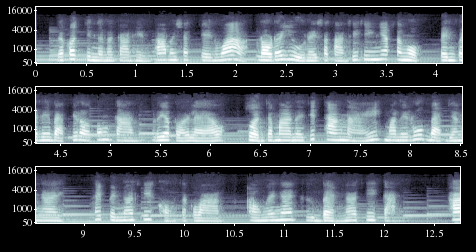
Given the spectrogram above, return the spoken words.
ๆ แล้วก็จินตนาการเห็นภาพให้ชัดเจนว่า เราได้อยู่ในสถานที่ที่เงียบสงบ เป็นไปในแบบที่เราต้องการเรียบร้อยแล้ว ส่วนจะมาในทิศทางไหน มาในรูปแบบยังไง ให้เป็นหน้าที่ของจักรวาล เอาง่าย ๆ คือแบ่งหน้าที่กัน ถ้า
